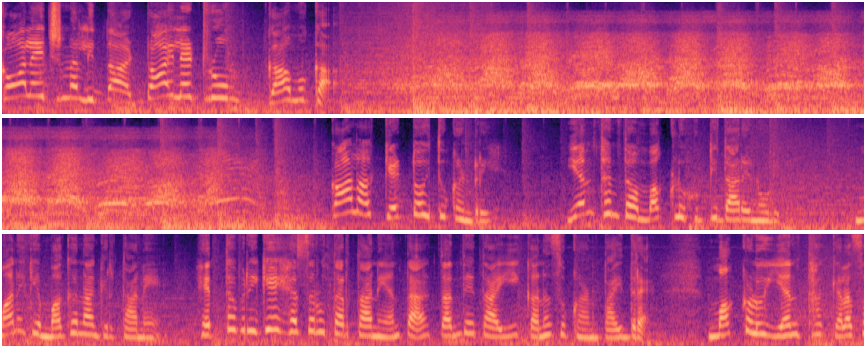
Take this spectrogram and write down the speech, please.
ಕಾಲೇಜ್ನಲ್ಲಿದ್ದ ಟಾಯ್ಲೆಟ್ ರೂಮ್ ಗಾಮುಖ ಕಾಲ ಕೆಟ್ಟೋಯ್ತು ಕಣ್ರಿ. ಎಂಥೆಂಥ ಮಕ್ಕಳು ಹುಟ್ಟಿದ್ದಾರೆ ನೋಡಿ. ಮನೆಗೆ ಮಗನಾಗಿರ್ತಾನೆ, ಹೆತ್ತವರಿಗೆ ಹೆಸರು ತರ್ತಾನೆ ಅಂತ ತಂದೆ ತಾಯಿ ಕನಸು ಕಾಣ್ತಾ ಇದ್ರೆ. ಮಕ್ಕಳು ಎಂಥ ಕೆಲಸ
